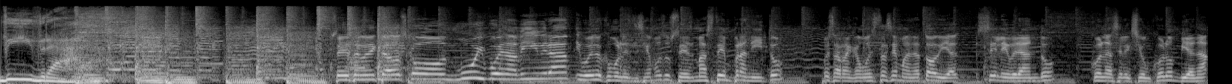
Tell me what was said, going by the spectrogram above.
Vibra. Ustedes están conectados con muy buena vibra. Y bueno, como les decíamos a ustedes más tempranito, pues arrancamos esta semana todavía celebrando con la selección colombiana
